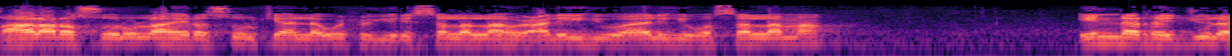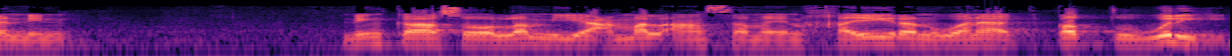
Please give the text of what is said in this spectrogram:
qaala rasuulullaahi rasuulkii alla wuxuu yidhi sala allahu calayhi waaalihi wasalama inna rajula nin ninkaasoo lam yacmal aan samayn khayran wanaag qatu weligii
